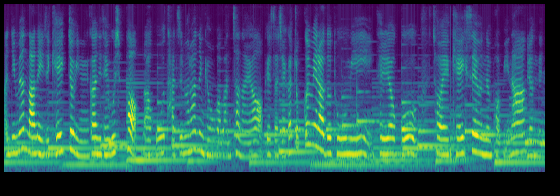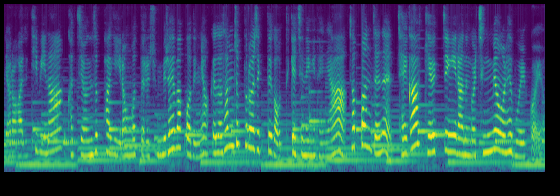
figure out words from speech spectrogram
아니면 나는 이제 계획적인 인간이 되고 싶어 라고 다짐을 하는 경우가 많잖아요. 그래서 제가 조금이라도 도움이 되려고 저의 계획 세우는 법이나 관련된 여러 가지 팁이나 같이 연습하기 이런 것들을 준비를 해봤거든요. 그래서 3주 프로젝트가 어떻게 진행이 되냐 첫 번째 는 제가 제가 계획증이라는 걸 증명을 해 보일 거예요.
